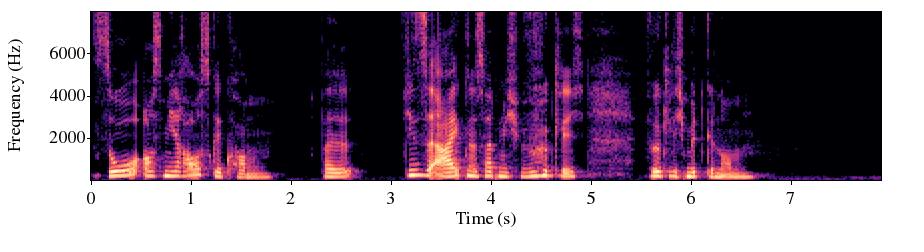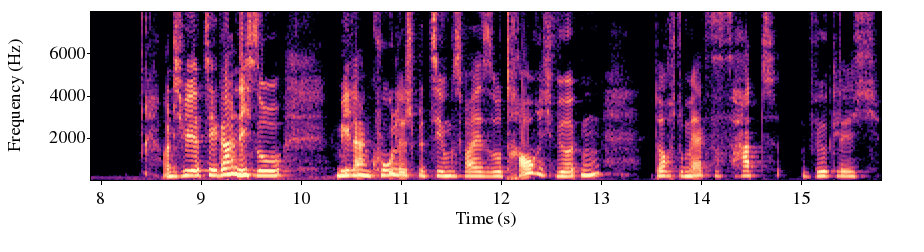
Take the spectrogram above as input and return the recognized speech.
so aus mir rausgekommen, weil dieses Ereignis hat mich wirklich wirklich mitgenommen. Und ich will jetzt hier gar nicht so melancholisch beziehungsweise so traurig wirken, doch du merkst, es hat wirklich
